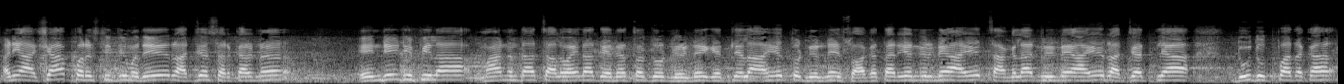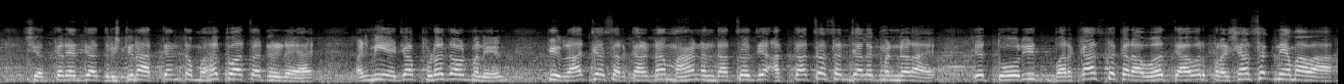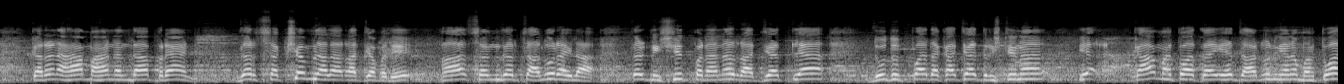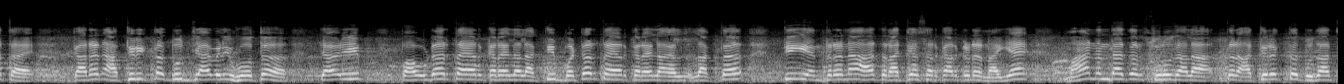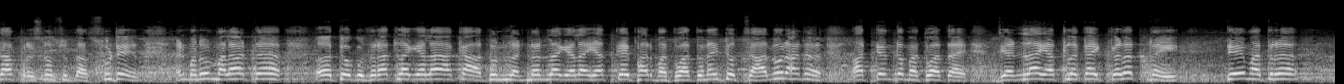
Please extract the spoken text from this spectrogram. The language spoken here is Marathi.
आणि अशा परिस्थितीमध्ये राज्य सरकारनं एन डी डी पीला महानंदा चालवायला देण्याचा जो निर्णय घेतलेला आहे तो निर्णय स्वागतार्ह निर्णय आहे चांगला निर्णय आहे. राज्यातल्या दूध उत्पादका शेतकऱ्यांच्या दृष्टीनं अत्यंत महत्त्वाचा निर्णय आहे. आणि मी याच्या पुढं जाऊन म्हणेन की राज्य सरकारनं महानंदाचं जे आत्ताचं संचालक मंडळ आहे ते त्वरित बरखास्त करावं त्यावर प्रशासक नेमावा कारण हा महानंदा ब्रँड जर सक्षम झाला राज्यामध्ये हा संघ जर चालू राहिला तर निश्चितपणानं राज्यातल्या दूध उत्पादकाच्या दृष्टीनं या का महत्त्वाचं आहे हे जाणून घेणं महत्त्वाचं आहे. कारण अतिरिक्त दूध ज्यावेळी होतं त्यावेळी पावडर तयार करायला लागती बटर तयार करायला लागतं. ती यंत्रणा आज राज्य सरकारकडं नाही आहे महानंदा जर सुरू झाला तर अतिरिक्त दुधाचा प्रश्नसुद्धा सुटेल. आणि म्हणून मला वाटतं तो गुजरातला गेला का अजून लंडनला गेला यात काही फार महत्त्वाचं नाही. तो चालू राहणं अत्यंत महत्त्वाचं आहे. ज्यांना यातलं काही कळत नाही ते मात्र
